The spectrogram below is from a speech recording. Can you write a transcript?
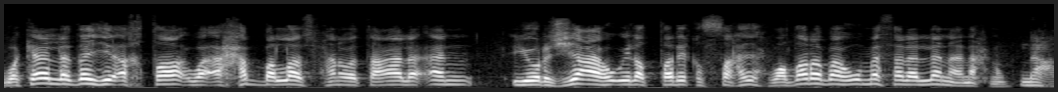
وكان لديه أخطاء وأحب الله سبحانه وتعالى أن يرجعه إلى الطريق الصحيح وضربه مثلا لنا نحن. نعم.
